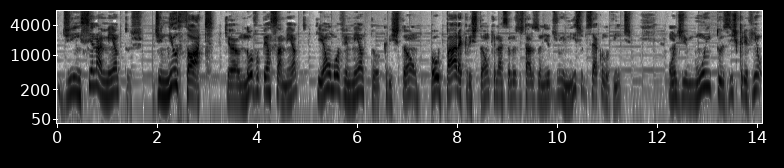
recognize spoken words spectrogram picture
de ensinamentos de New Thought, que é o novo pensamento, que é um movimento cristão ou para cristão que nasceu nos Estados Unidos no início do século XX, onde muitos escreviam,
